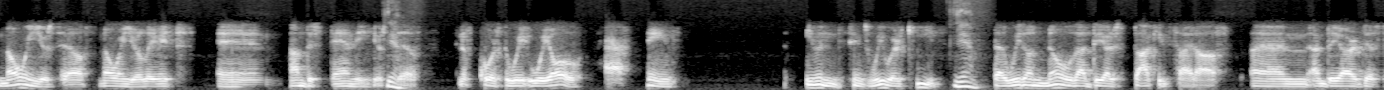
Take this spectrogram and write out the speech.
knowing yourself, knowing your limits, and understanding yourself. And of course, we we all have things, even since we were kids, Yeah, that we don't know that they are stuck inside us, and and they are just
